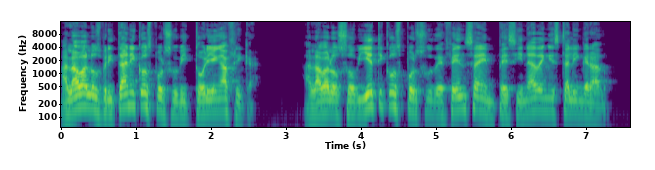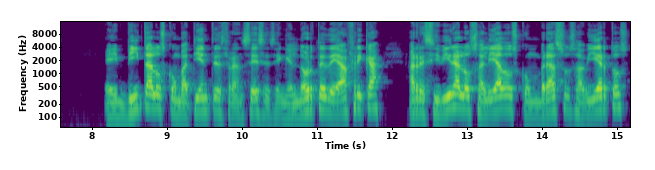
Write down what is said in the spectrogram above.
Alaba a los británicos por su victoria en África. Alaba a los soviéticos por su defensa empecinada en Stalingrado e invita a los combatientes franceses en el norte de África a recibir a los aliados con brazos abiertos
